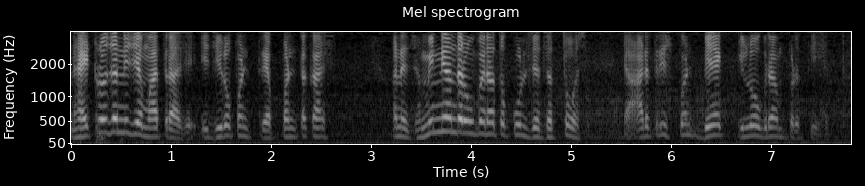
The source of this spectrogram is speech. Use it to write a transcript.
નાઇટ્રોજનની જે માત્રા છે, એ ઝીરો પોઈન્ટ ત્રેપન ટકા છે. અને જમીનની અંદર ઉમેરાતો કુલ જે જથ્થો છે, એ આડત્રીસ પોઈન્ટ બે કિલોગ્રામ પ્રતિ હેક્ટર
